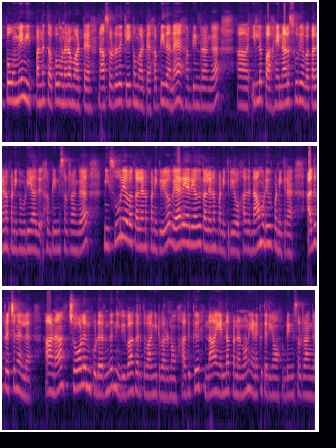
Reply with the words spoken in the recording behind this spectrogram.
இப்போவுமே நீ பண்ண தப்ப உணர மாட்டேன் நான் சொல்கிறத கேட்க மாட்டேன் அப்படி தானே அப்படின்றாங்க இல்லைப்பா என்னால் சூர்யாவை கல்யாணம் பண்ணிக்க முடியாது அப்படின்னு சொல்கிறாங்க நீ சூர்யாவை கல்யாணம் பண்ணிக்கிறியோ வேற யாரையாவது கல்யாணம் பண்ணிக்கிறியோ அதை நான் முடிவு பண்ணிக்கிறேன். அது பிரச்சனை இல்லை. ஆனால் சோழன் கூட இருந்து நீ விவாகரத்து வாங்கிட்டு வரணும். அதுக்கு நான் என்ன பண்ணணும்னு எனக்கு தெரியும் அப்படின்னு சொல்கிறாங்க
